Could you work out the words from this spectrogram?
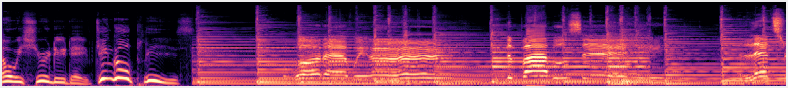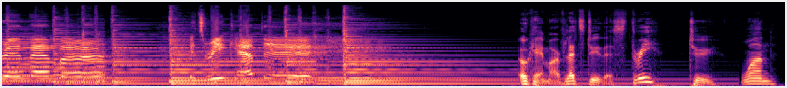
Oh, we sure do, Dave. Jingle, please. What have we heard? The Bible say. Let's remember, it's recap day. Okay, Marv, let's do this. Three, two, one, go.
